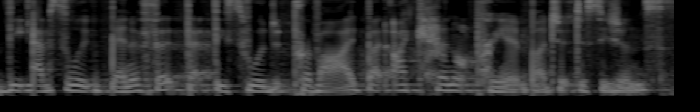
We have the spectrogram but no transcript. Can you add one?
the absolute benefit that this would provide. But I cannot preempt budget decisions.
